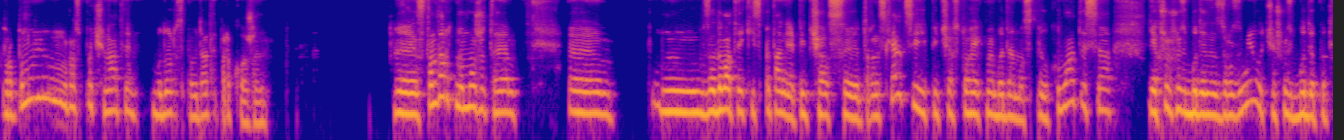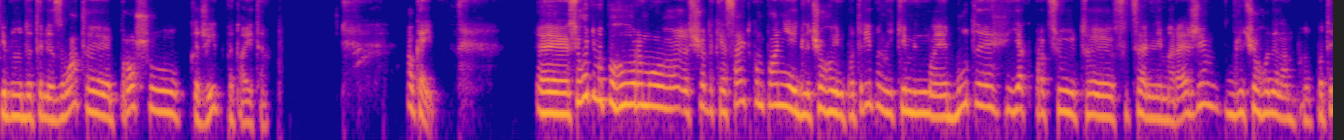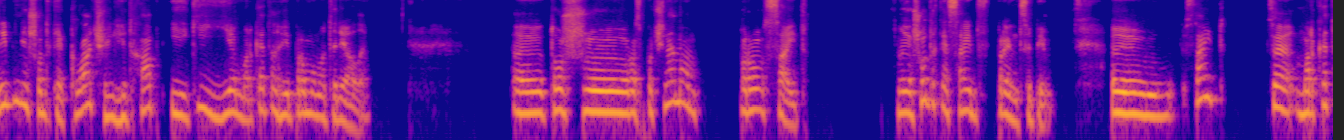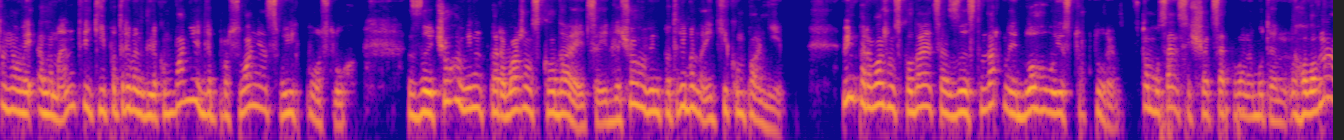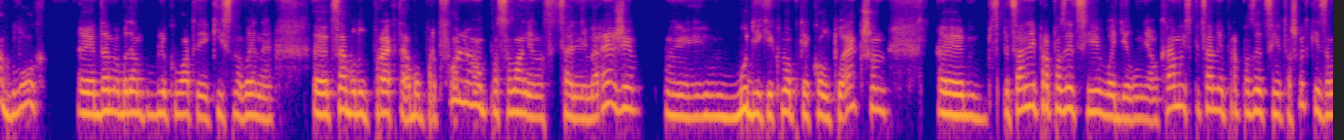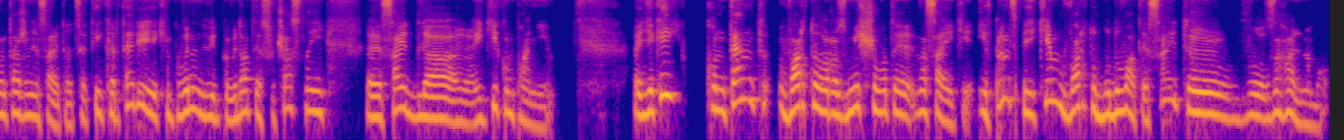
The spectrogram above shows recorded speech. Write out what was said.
пропоную розпочинати. Буду розповідати про кожен. Е, Стандартно можете е, задавати якісь питання під час е, трансляції, під час того, як ми будемо спілкуватися. Якщо щось буде незрозуміло, чи щось буде потрібно деталізувати, прошу кажіть, питайте. Окей. Е, Сьогодні ми поговоримо, що таке сайт компанії, для чого він потрібен, яким він має бути, як працюють е, соціальні мережі, для чого вони нам потрібні, що таке клач, GitHub і які є маркетингові промоматеріали. Е, Тож розпочнемо про сайт. Що таке сайт в принципі? Сайт це маркетинговий елемент, який потрібен для компанії для просування своїх послуг. З чого він переважно складається і для чого він потрібен it компанії? Він переважно складається з стандартної блогової структури, в тому сенсі, що це повинна бути головна блог, е, де ми будемо публікувати якісь новини. Е, Це будуть проекти або портфоліо, посилання на соціальні мережі, е, будь-які кнопки Call to Action, спеціальні пропозиції, виділення окремої спеціальної пропозиції та швидкість завантаження сайту. Це ті критерії, яким повинен відповідати сучасний сайт для it компанії. Який контент варто розміщувати на сайті, і в принципі, яким варто будувати сайт е, в загальному.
